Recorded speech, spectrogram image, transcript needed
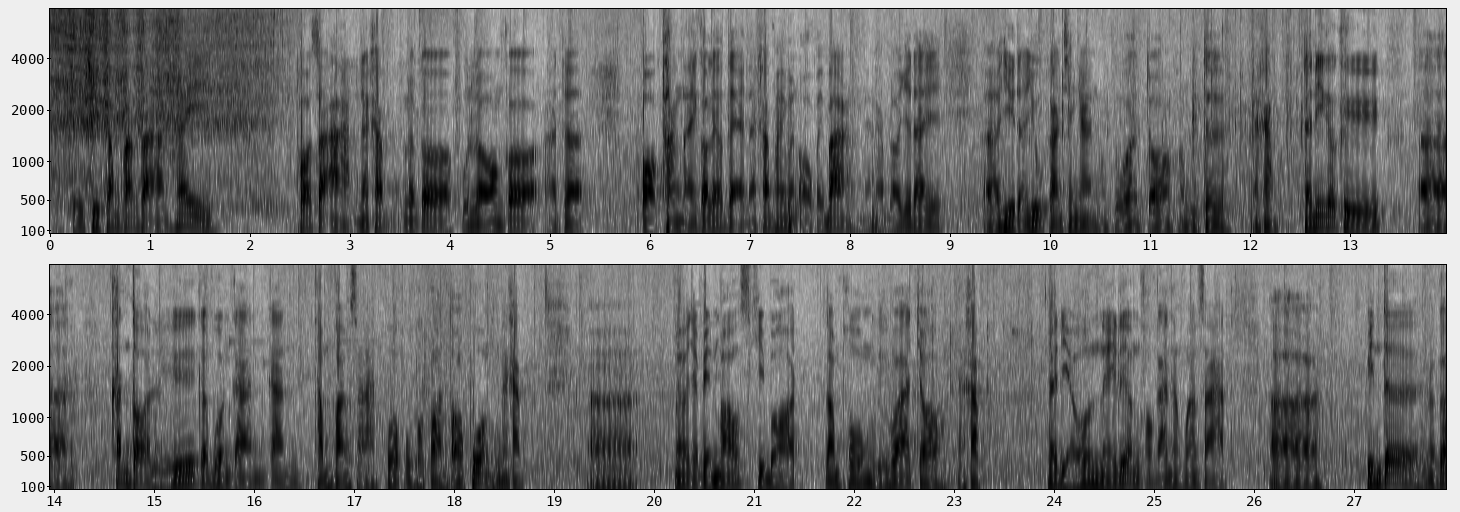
โอ เคฉีดทำความสะอาดให้พอสะอาดนะครับ แล้วก็ฝุ่นละอองก็อาจจะออกทางไหนก็แล้วแต่นะครับ ให้มันออกไปบ้างนะครับ เราจะได้ยืดอายุการใช้งานของตัวจอคอมพิวเตอร์นะครับ และนี่ก็คืออขั้นตอนหรือกระบวนการการทำความสะอาดพวกอุปกรณ์ต่อพ่วงนะครับไม่ว่าจะเป็นเมาส์คีย์บอร์ดลำโพงหรือว่าจอนะครับ แล้วเดี๋ยวในเรื่องของการทำความสะอาดปรินเตอร์แล้วก็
